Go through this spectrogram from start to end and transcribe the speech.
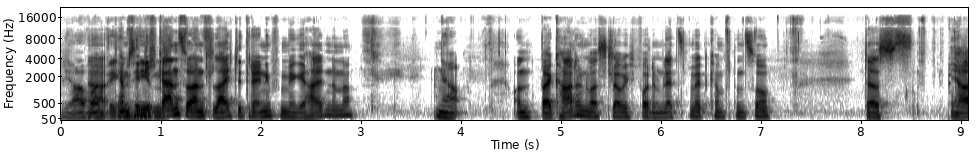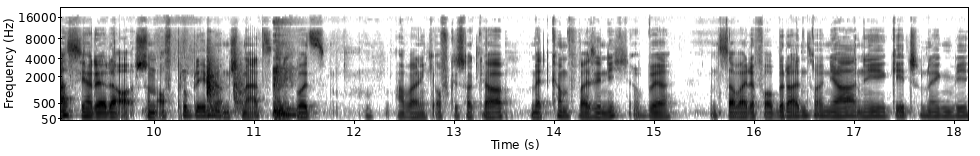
Ja, Ja, die haben sich nicht ganz so ans leichte Training von mir gehalten immer. Ja. Und bei Karin war es, glaube ich, vor dem letzten Wettkampf dann so, dass, ja, sie hatte ja da auch schon oft Probleme und Schmerzen und ich wollte, habe eigentlich oft gesagt, ja, Wettkampf weiß ich nicht, ob wir uns da weiter vorbereiten sollen. Ja, nee, geht schon irgendwie.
